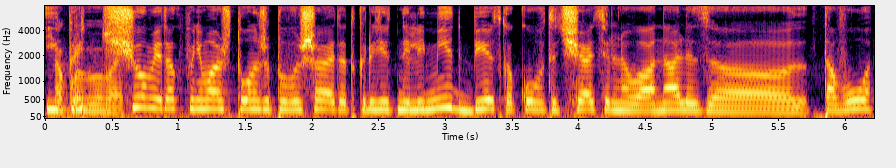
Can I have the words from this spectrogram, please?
и Такое причем, бывает. я так понимаю, что он же повышает этот кредитный лимит без какого-то тщательного анализа того,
